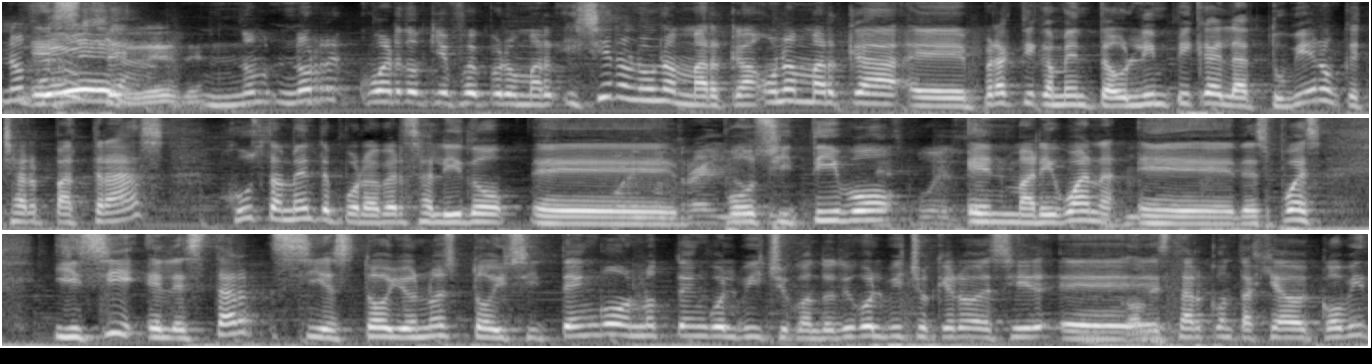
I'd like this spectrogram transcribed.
No, Este, pues, sí, sí. no, no recuerdo quién fue, pero mar- hicieron una marca, una marca eh, prácticamente olímpica y la tuvieron que echar para atrás justamente por haber salido eh, Por positivo después. en marihuana eh, después. Y sí, el estar si estoy o no estoy, si tengo o no tengo el bicho, y cuando digo el bicho quiero decir eh, estar contagiado de COVID,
